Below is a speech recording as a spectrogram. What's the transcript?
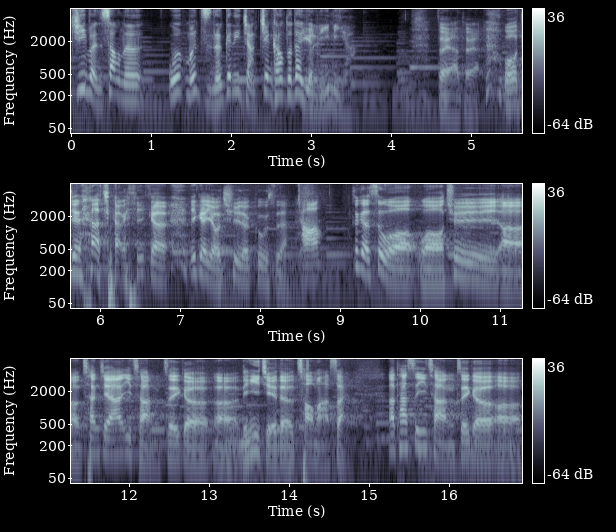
基本上呢，我我们只能跟你讲，健康都在远离你啊。对啊，对啊，我今天要讲一个一个有趣的故事啊。好，这个是我我去呃参加一场这个呃林义杰的超马赛，那它是一场这个呃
